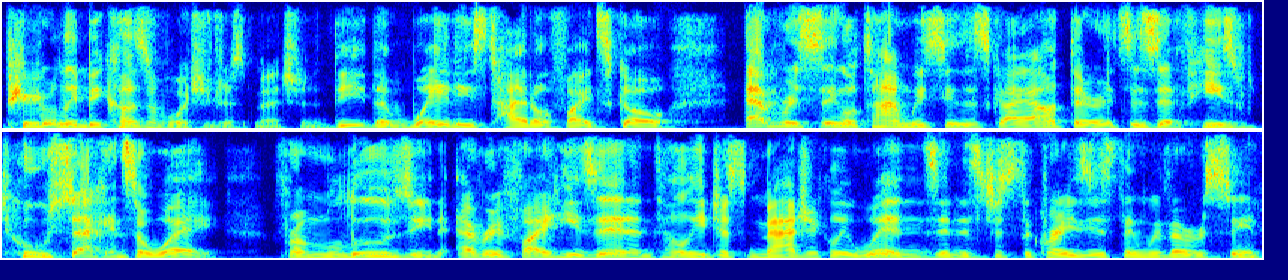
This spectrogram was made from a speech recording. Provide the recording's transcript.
purely because of what you just mentioned. The the way these title fights go, every single time we see this guy out there, it's as if he's two seconds away from losing every fight he's in until he just magically wins, and it's just the craziest thing we've ever seen.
